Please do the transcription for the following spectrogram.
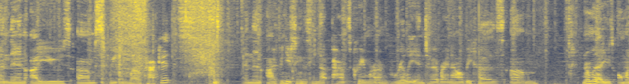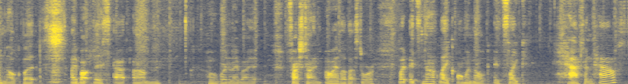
And then I use um, sweet and low packets. And then I've been using this Nutpods creamer. I'm really into it right now because um, normally I use almond milk, but I bought this at um, Oh, where did I buy it? Fresh Thyme. Oh, I love that store. But it's not like almond milk. It's like half and half,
